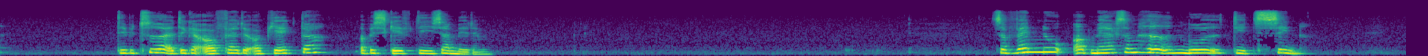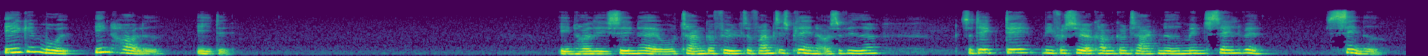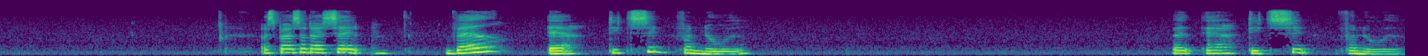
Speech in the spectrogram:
det betyder, at det kan opfatte objekter og beskæftige sig med dem. Så vend nu opmærksomheden mod dit sind, ikke mod indholdet i det. Indholdet i sind er jo tanker, følelser, fremtidsplaner osv. Så det er ikke det, vi forsøger at komme i kontakt med, men selve sindet. Og spørg så dig selv, hvad er dit sind for noget? Hvad er dit sind for noget?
